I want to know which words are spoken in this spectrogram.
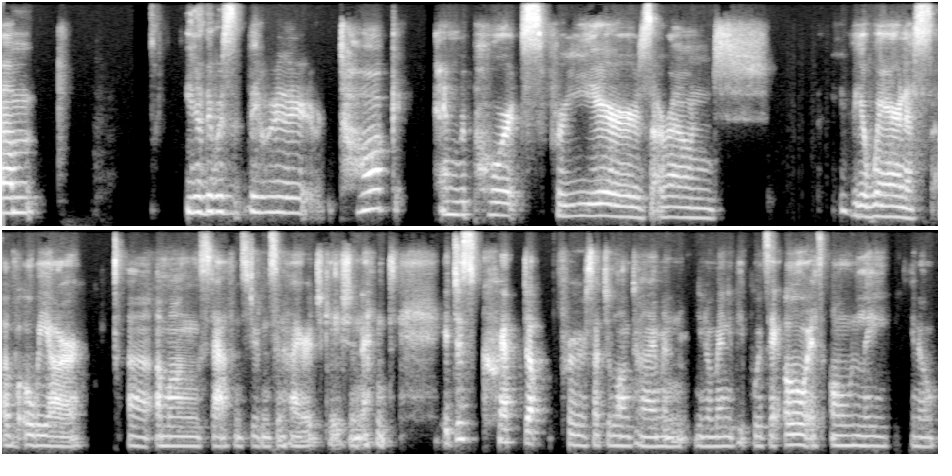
um, you know, there was, there were talk and reports for years around the awareness of OER uh, among staff and students in higher education. And it just crept up for such a long time. And, you know, many people would say, oh, it's only, you know,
